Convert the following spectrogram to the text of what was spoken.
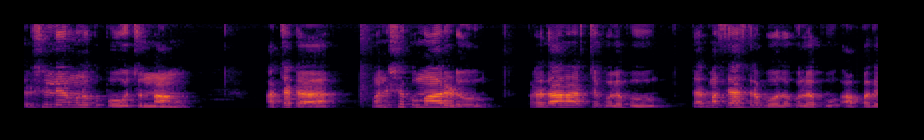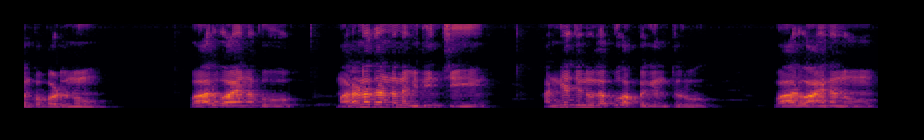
ఎరుషులేమునకు పోవుచున్నాము. అచ్చట మనుష్య కుమారుడు ప్రధానార్చకులకు ధర్మశాస్త్ర బోధకులకు అప్పగింపబడును. వారు ఆయనకు మరణదండన విధించి అన్యజనులకు అప్పగింతురు. వారు ఆయనను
